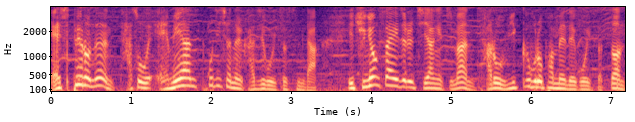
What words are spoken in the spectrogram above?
에스페로는 다소 애매한 포지션을 가지고 있었습니다. 이 중형 사이즈를 지향했지만 바로 위급으로 판매되고 있었던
